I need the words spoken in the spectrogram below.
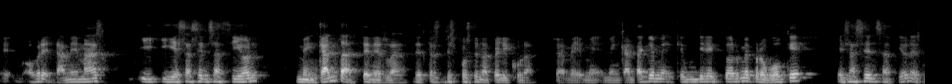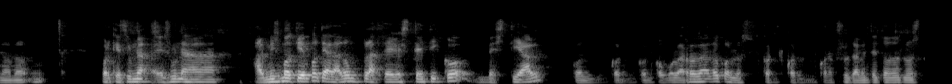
eh, hombre, dame más y, y esa sensación me encanta tenerla detrás, después de una película. O sea, me, encanta que, un director me provoque esas sensaciones, ¿no? no porque es una, es una, al mismo tiempo te ha dado un placer estético bestial con, cómo lo ha rodado, con, los, con, absolutamente todos los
